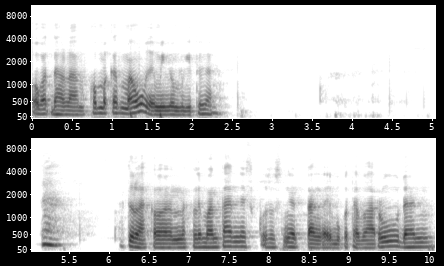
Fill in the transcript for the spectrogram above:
obat dalam. Kok mereka mau ya minum begitu ya? Itulah kalau anak Kalimantan ya khususnya tangga ibu kota baru dan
